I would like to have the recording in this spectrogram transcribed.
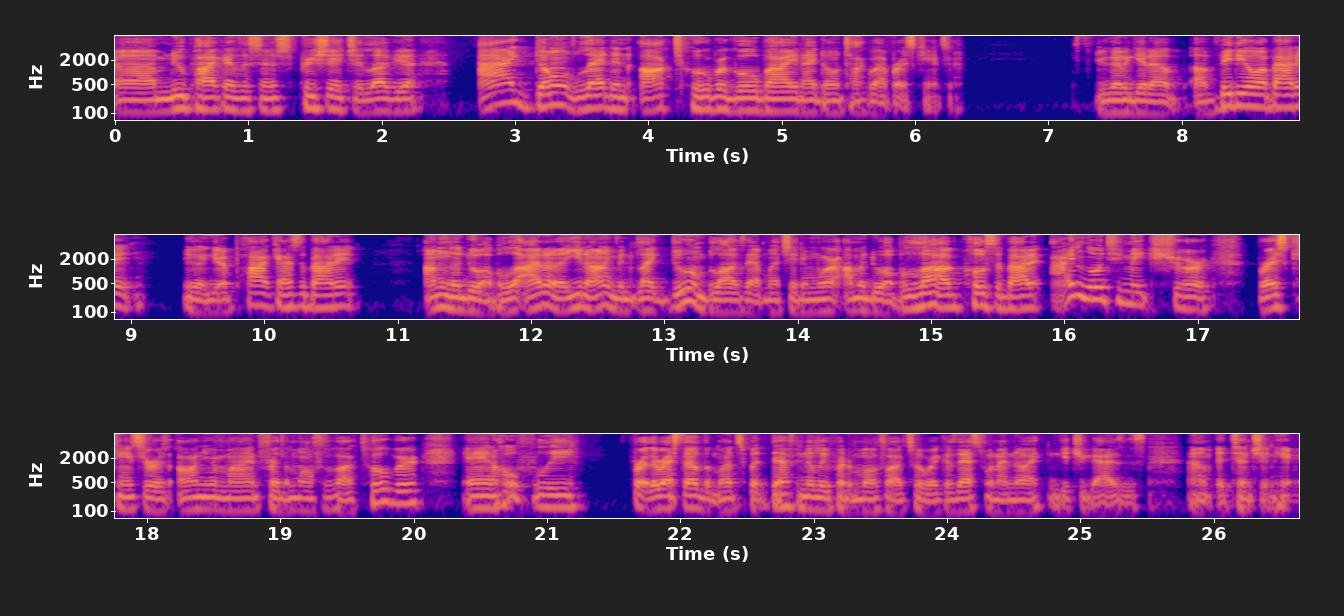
Um, new podcast listeners, appreciate you, love you. I don't let an October go by and I don't talk about breast cancer. You're gonna get a, a video about it. You're gonna get a podcast about it. I'm gonna do a blog. I don't know, you know, I don't even like doing blogs that much anymore. I'm gonna do a blog post about it. I'm going to make sure breast cancer is on your mind for the month of October and hopefully for the rest of the months, but definitely for the month of October, because that's when I know I can get you guys' um, attention here.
